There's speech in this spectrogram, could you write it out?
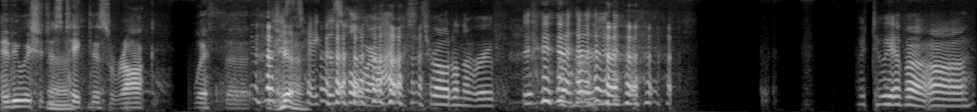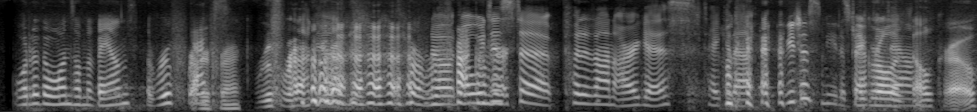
Maybe we should just Yeah. take this rock with the. yeah. Take this whole rock. Throw it on the roof. Wait, do we have a, uh, what are the ones on the vans? The roof racks? Roof rack. Roof rack. Yeah. Roof no, rack no, we on just uh, put it on Argus. Take it up. We just need a Strap big it roll down. of Velcro.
